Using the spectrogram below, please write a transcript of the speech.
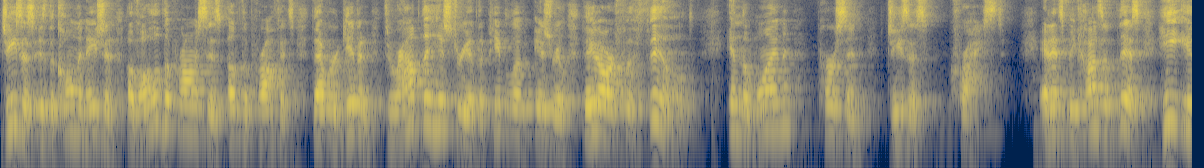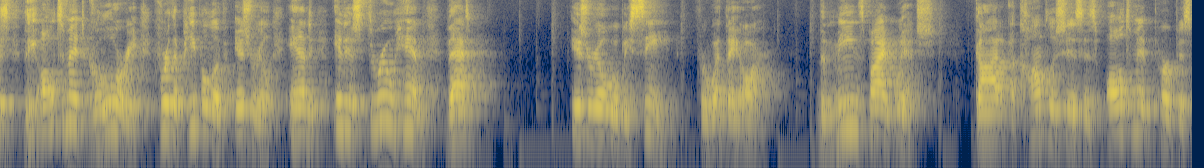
Jesus is the culmination of all of the promises of the prophets that were given throughout the history of the people of Israel. They are fulfilled in the one person, Jesus Christ. And it's because of this, he is the ultimate glory for the people of Israel. And it is through him that Israel will be seen for what they are the means by which God accomplishes his ultimate purpose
